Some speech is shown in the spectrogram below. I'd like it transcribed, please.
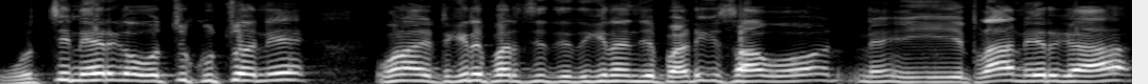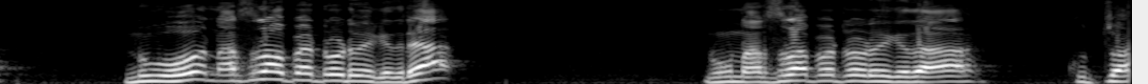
వచ్చి నేరుగా వచ్చి కూర్చొని "ఓ, నా ఇటుగిరి పరిస్థితి దిగినని చెప్పి అడిగి సావు నే- ఇట్రా నేరుగా. నువ్వు నరసరావుపేటోడివే కదరా? నువ్వు నరసరావుపేటోడివే కదా? కూర్చో.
